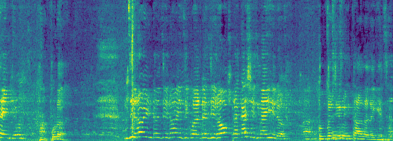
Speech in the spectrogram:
थँक्यू हा पुढं. Zero into zero is equal to zero Prakash is my hero तुमचं झिरो इथं आलं लगेच हा.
